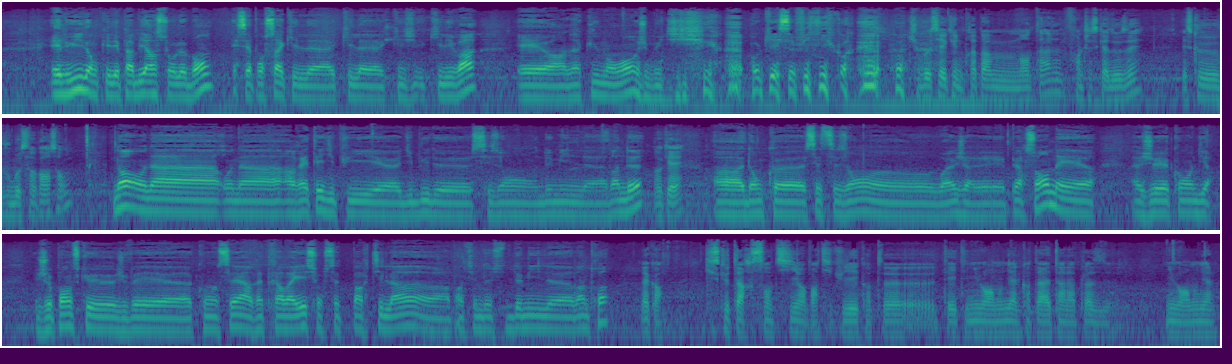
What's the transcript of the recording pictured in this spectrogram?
Et lui, donc, il est pas bien sur le banc, et c'est pour ça qu'il euh, euh, y va. Et en aucun moment, je me dis, ok, c'est fini, quoi. Tu bossais avec une prépa mentale, Francesca Dosé? Est-ce que vous bossez encore ensemble? Non, on a, on a arrêté depuis euh, début de saison 2022. Ok. Euh, donc euh, cette saison, euh, ouais, j'avais personne, mais euh, je, comment dire, je pense que je vais euh, commencer à retravailler sur cette partie-là euh, à partir de 2023. D'accord. Qu'est-ce que tu as ressenti en particulier quand tu as été numéro un mondial, quand tu as atteint la place de numéro un mondial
